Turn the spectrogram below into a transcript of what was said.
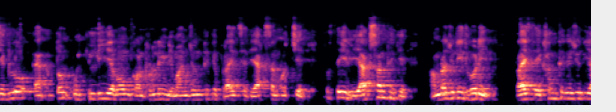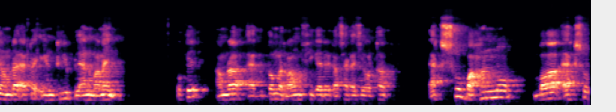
যেগুলো একদম উইকলি এবং কন্ট্রোলিং ডিমান্ড জোন থেকে প্রাইস রিয়াকশন হচ্ছে, তো সেই রিয়াকশন থেকে আমরা যদি ধরি প্রাইস এখান থেকে যদি আমরা একটা এন্ট্রি প্ল্যান বানাই ওকে আমরা একদম রাউন্ড ফিগারের কাছাকাছি অর্থাৎ একশো বাহান্ন বা একশো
